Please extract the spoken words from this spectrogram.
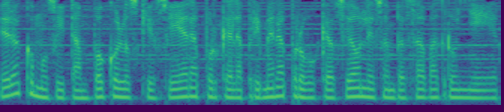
Era como si tampoco los quisiera porque a la primera provocación les empezaba a gruñir.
